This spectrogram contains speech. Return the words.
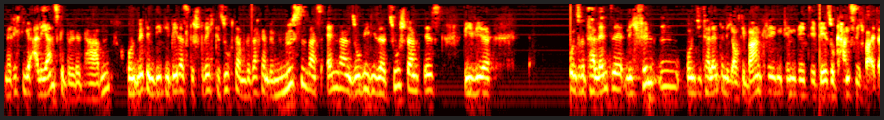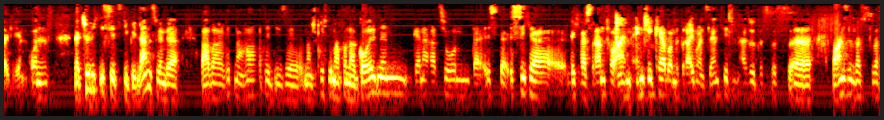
eine richtige Allianz gebildet haben und mit dem DTB das Gespräch gesucht haben, gesagt haben, wir müssen was ändern, so wie dieser Zustand ist, wie wir unsere Talente nicht finden und die Talente nicht auf die Bahn kriegen im DTB, so kann es nicht weitergehen. Und natürlich ist jetzt die Bilanz, wenn wir Barbara Rittner hatte, diese, man spricht immer von einer goldenen Generation, da ist, da ist sicherlich was dran, vor allem Angie Kerber mit drei Grand Slam Titeln, also das ist äh, Wahnsinn, was, was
